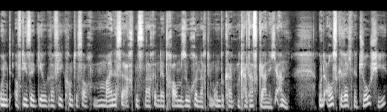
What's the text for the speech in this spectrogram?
Und auf diese Geografie kommt es auch meines Erachtens nach in der Traumsuche nach dem unbekannten Kadas gar nicht an. Und ausgerechnet Joshi,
